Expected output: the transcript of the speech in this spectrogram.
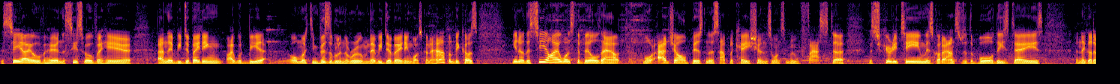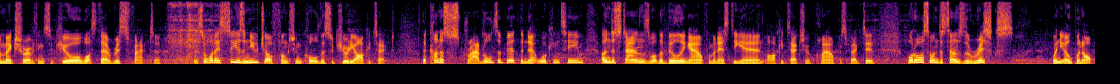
the CIO over here and the CISO over here, and they'd be debating, I would be uh, almost invisible in the room, they'd be debating what's going to happen because, you know, the CIO wants to build out more agile business applications, wants to move faster, the security team has got to answer to the board these days, and they've got to make sure everything's secure, what's their risk factor. And so what I see is a new job function called the security architect that kind of straddles a bit the networking team, understands what they're building out from an SDN, architecture, cloud perspective, but also understands the risks when you open up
